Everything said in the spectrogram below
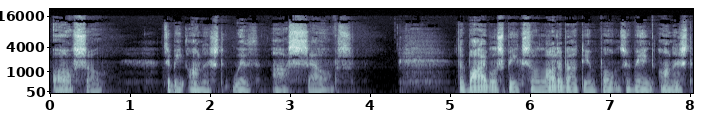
also to be honest with ourselves. The Bible speaks a lot about the importance of being honest,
